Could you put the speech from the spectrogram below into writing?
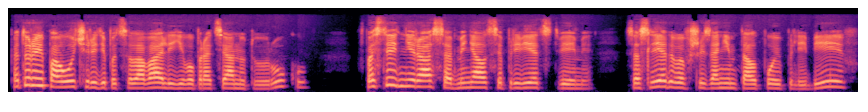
которые по очереди поцеловали его протянутую руку, в последний раз обменялся приветствиями со следовавшей за ним толпой плебеев,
